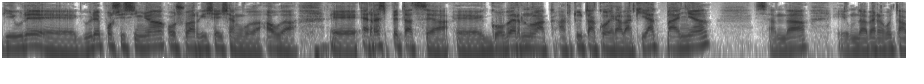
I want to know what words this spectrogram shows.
gure, e, gure posizioa oso argisa izango da. Hau da, e, errespetatzea e, gobernuak hartutako erabakiak, baina zan da, egun da berrogeta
